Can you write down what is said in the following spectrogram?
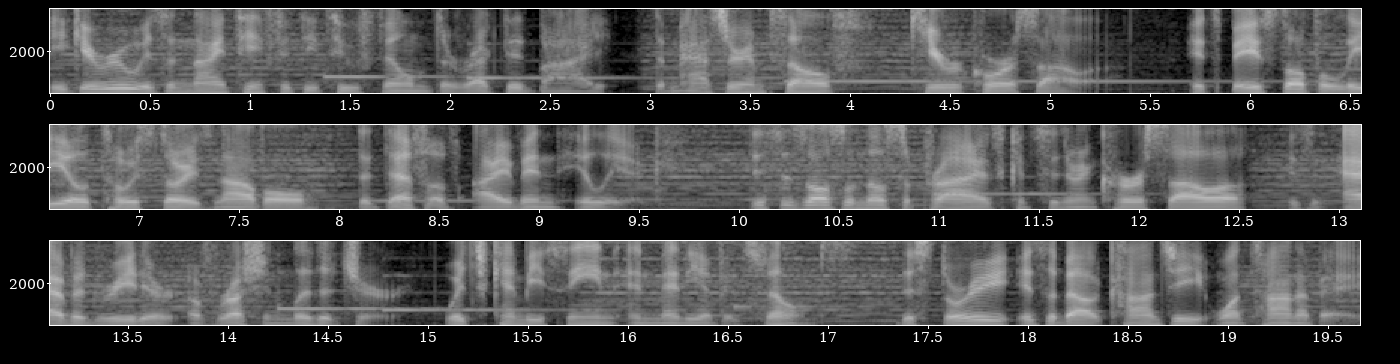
Ikiru is a 1952 film directed by the master himself, Akira Kurosawa. It's based off of Leo Tolstoy's novel, The Death of Ivan Ilyich. This is also no surprise considering Kurosawa is an avid reader of Russian literature, which can be seen in many of his films. The story is about Kanji Watanabe,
